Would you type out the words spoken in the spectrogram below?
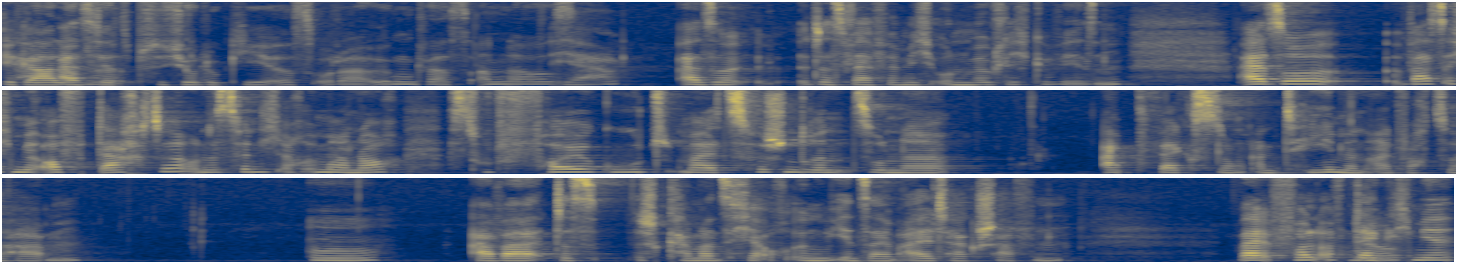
Ja, Egal, ob es also- jetzt Psychologie ist oder irgendwas anderes. Ja, also das wäre für mich unmöglich gewesen. Also, was ich mir oft dachte, und das finde ich auch immer noch, es tut voll gut, mal zwischendrin so eine Abwechslung an Themen einfach zu haben. Mhm. Aber das kann man sich ja auch irgendwie in seinem Alltag schaffen. Weil voll oft denke Ja. ich mir,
